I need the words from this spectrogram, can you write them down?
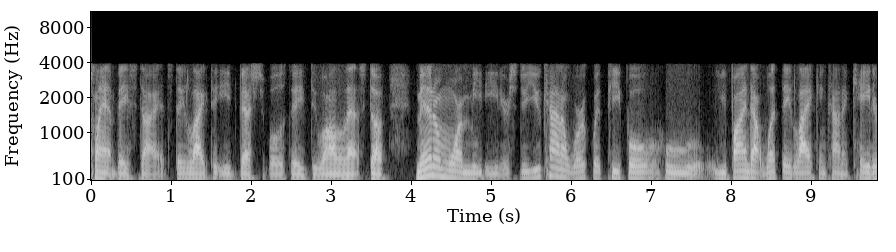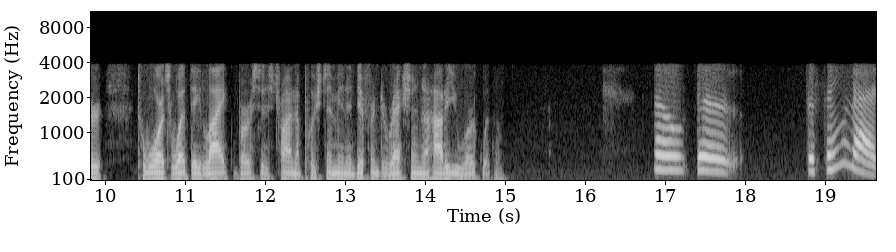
plant based diets. They like to eat vegetables, they do all of that stuff. Men are more meat eaters. Do you kind of work with people who you find out what they like and kind of cater towards what they like versus trying to push them in a different direction or how do you work with them? So the the thing that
